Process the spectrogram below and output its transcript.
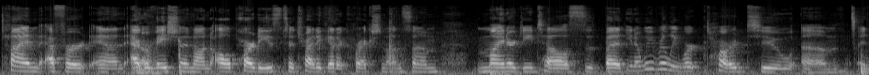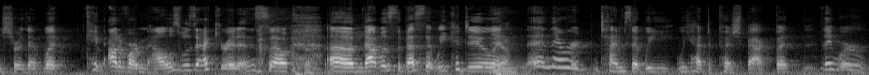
time, effort, and aggravation on all parties to try to get a correction on some minor details. But you know, we really worked hard to um, ensure that what came out of our mouths was accurate, and so um, that was the best that we could do. And, and there were times that we we had to push back, but they were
